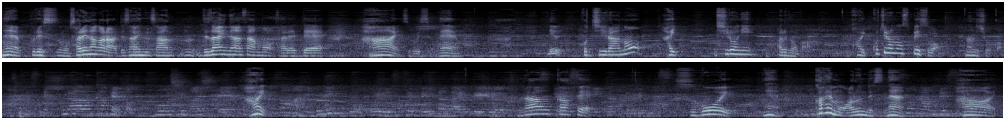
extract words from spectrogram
ねプレスもされながらデザインさんデザイナーさんもされてはい。すごいですよね、はい、でこちらのはい。後ろにあるのがはい。こちらのスペースは何でしょうか？そうですね。フラウカフェと申しましてはい。にドリンクをお入れさせていただいているフラウカフェ。すすごい。ね。カフェもあるんですね。はい。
